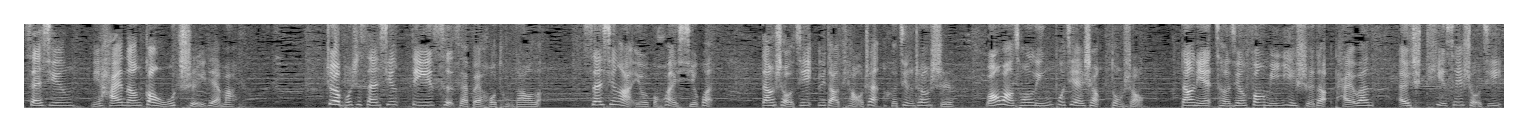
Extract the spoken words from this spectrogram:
三星，你还能更无耻一点吗？这不是三星第一次在背后捅刀了。三星啊，有个坏习惯，当手机遇到挑战和竞争时，往往从零部件上动手。当年曾经风靡一时的台湾 HTC 手机，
